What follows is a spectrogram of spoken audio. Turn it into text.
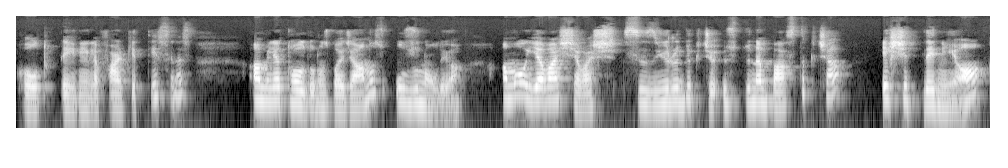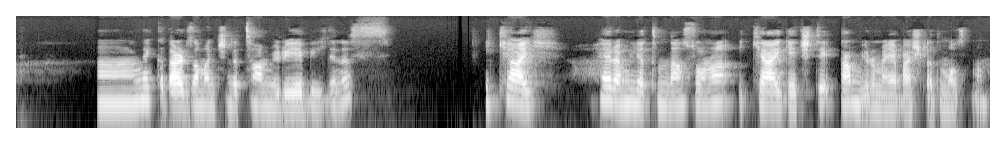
koltuk değneğiyle fark ettiyseniz ameliyat olduğunuz bacağınız uzun oluyor. Ama o yavaş yavaş siz yürüdükçe üstüne bastıkça eşitleniyor. Hmm, ne kadar zaman içinde tam yürüyebildiniz? İki ay her ameliyatımdan sonra iki ay geçti. Tam yürümeye başladım o zaman.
